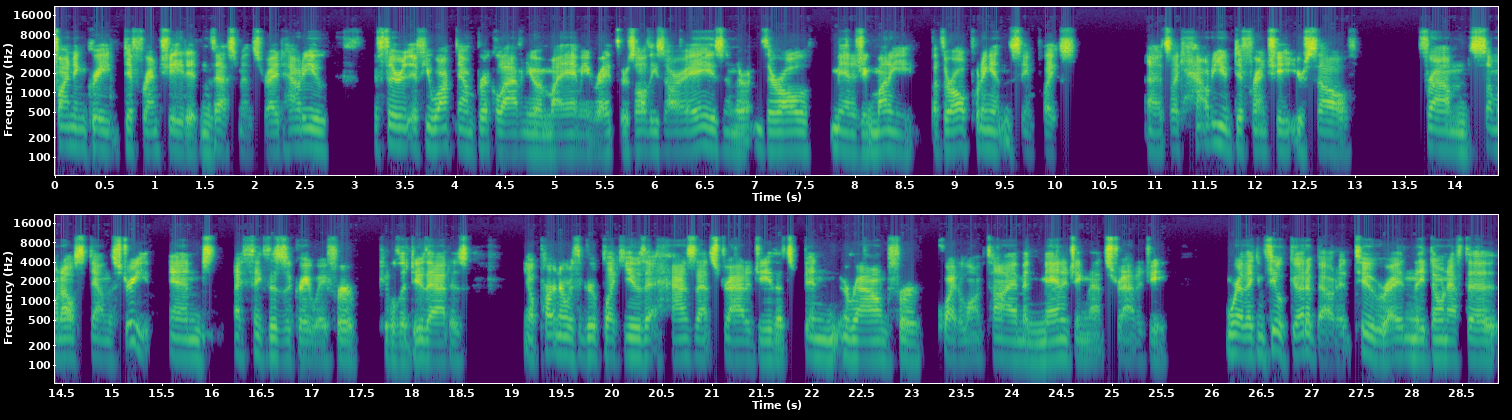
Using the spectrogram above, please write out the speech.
finding great differentiated investments, right? How do you if there if you walk down Brickell Avenue in Miami, right, there's all these RAs and they're they're all managing money, but they're all putting it in the same place. Uh, it's like how do you differentiate yourself from someone else down the street? And I think this is a great way for people to do that is you know partner with a group like you that has that strategy that's been around for quite a long time and managing that strategy where they can feel good about it too right? And they don't have to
